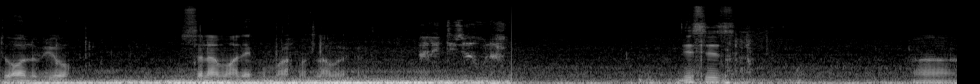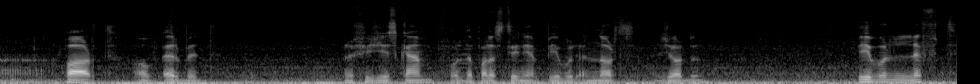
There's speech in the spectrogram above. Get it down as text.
to all of you. Assalamu alaikum wa rahmatullahi wa barakatuh. This is uh, part of Irbid refugees camp for the Palestinian people in North Jordan. People left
